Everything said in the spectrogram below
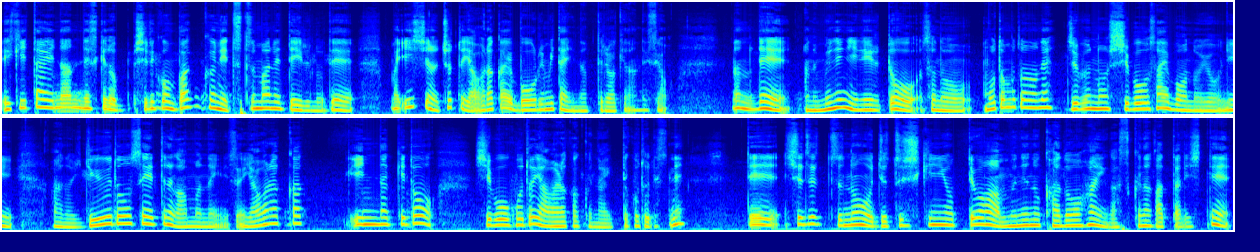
液体なんですけど、シリコンバッグに包まれているので、まあ、一種のちょっと柔らかいボールみたいになってるわけなんですよ。なので、あの、胸に入れると、その、元々のね、自分の脂肪細胞のように、あの、流動性っていうのがあんまないんですよ。柔らかいんだけど、脂肪ほど柔らかくないってことですね。で、手術の術式によっては胸の可動範囲が少なかったりして、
